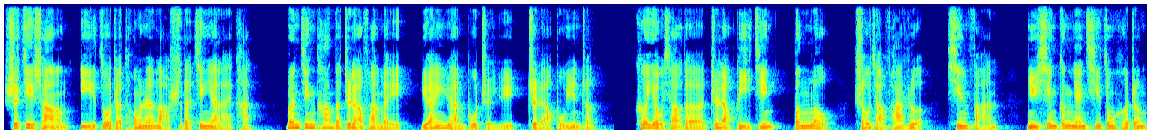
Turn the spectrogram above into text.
实际上，以作者同仁老师的经验来看，温经汤的治疗范围远远不止于治疗不孕症，可有效的治疗闭经、崩漏、手脚发热、心烦、女性更年期综合征、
